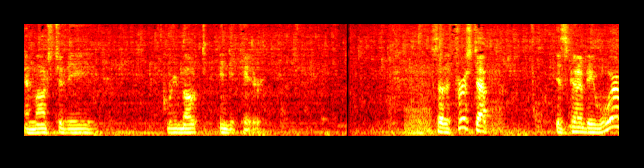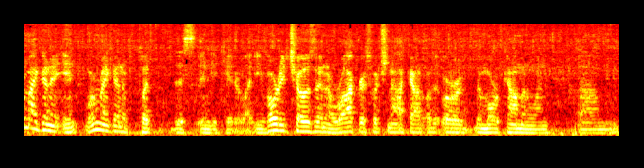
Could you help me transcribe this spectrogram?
and mounts to the remote indicator. So the first step is going to be where am I going to where am I going to put this indicator light? You've already chosen a rocker switch knockout or the, or the more common one, um,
